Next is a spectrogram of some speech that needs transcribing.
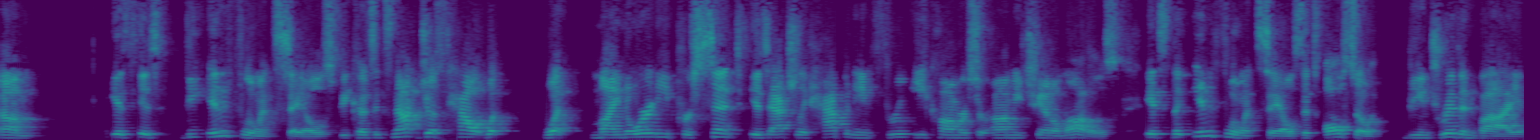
um, is is the influence sales because it's not just how what what minority percent is actually happening through e-commerce or omni-channel models. It's the influence sales that's also being driven by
